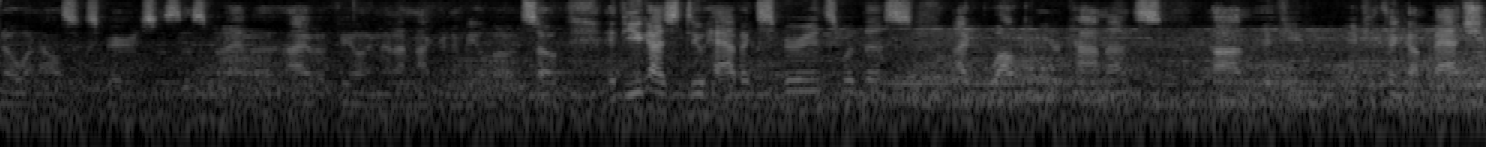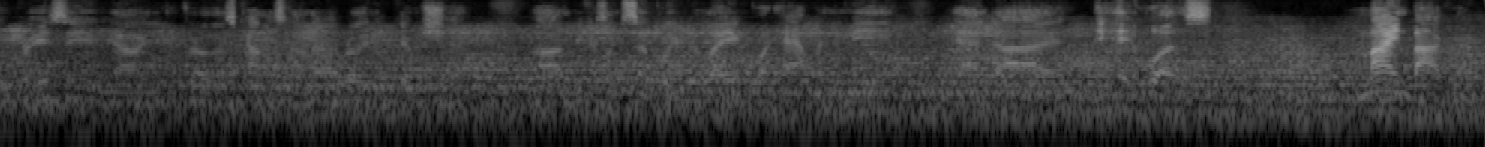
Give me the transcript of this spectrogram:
no one else experiences this, but I have a, I have a feeling that I'm not going to be alone. So if you guys do have experience with this, I'd welcome your comments. Um, if you if you think I'm batshit crazy, you know, you can throw those comments down there. I really don't give a shit um, because I'm simply relaying what happened to me, and uh, it was mind-boggling.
